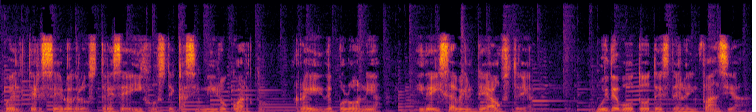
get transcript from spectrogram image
fue el tercero de los trece hijos de Casimiro IV, rey de Polonia y de Isabel de Austria. Muy devoto desde la infancia,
